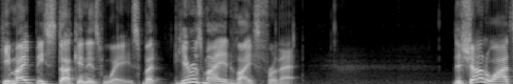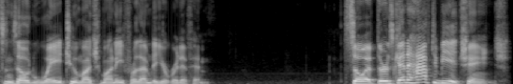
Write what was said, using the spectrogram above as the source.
He might be stuck in his ways, but here's my advice for that. Deshaun Watson's owed way too much money for them to get rid of him. So if there's going to have to be a change,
